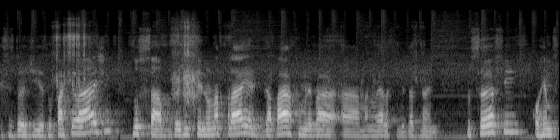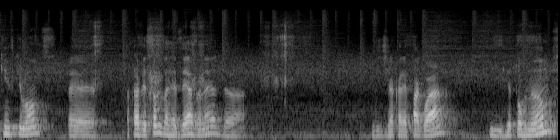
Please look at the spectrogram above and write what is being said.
esses dois dias no Parque Laje. No sábado a gente treinou na praia da Barra, fomos levar a Manuela, filha da Dani, pro surf, corremos 15 quilômetros, é, atravessamos a reserva, né, da, de Jacarepaguá e retornamos.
